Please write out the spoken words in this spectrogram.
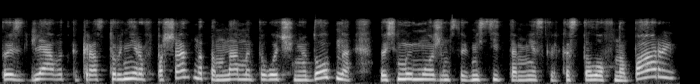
То есть для вот как раз турниров по шахматам нам это очень удобно. То есть мы можем совместить там несколько столов на пары.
